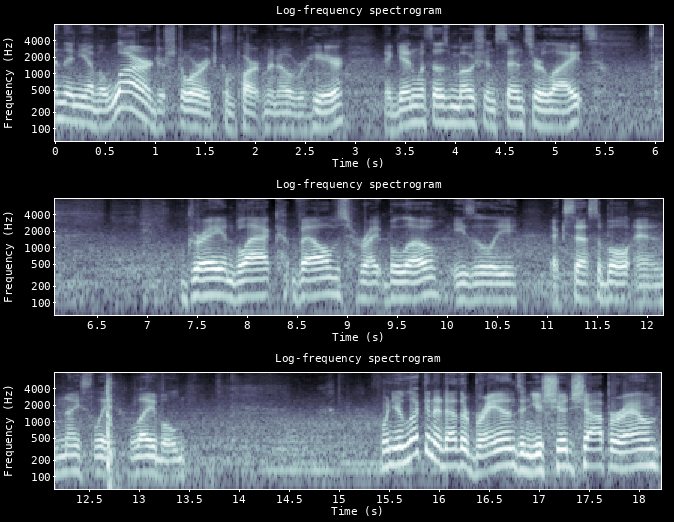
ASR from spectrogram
And then you have a larger storage compartment over here. Again, with those motion sensor lights. Gray and black valves right below, easily accessible and nicely labeled. When you're looking at other brands and you should shop around,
